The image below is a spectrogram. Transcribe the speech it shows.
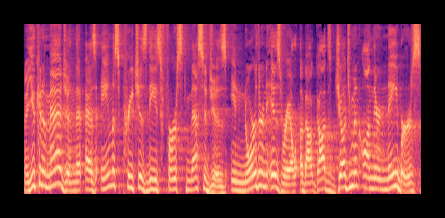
Now, you can imagine that as Amos preaches these first messages in northern Israel about God's judgment on their neighbors,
